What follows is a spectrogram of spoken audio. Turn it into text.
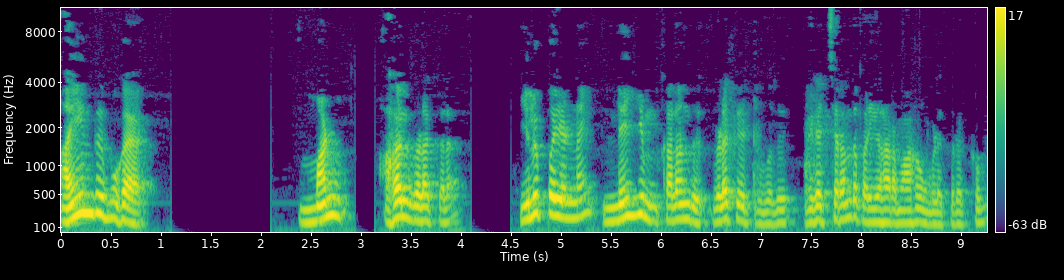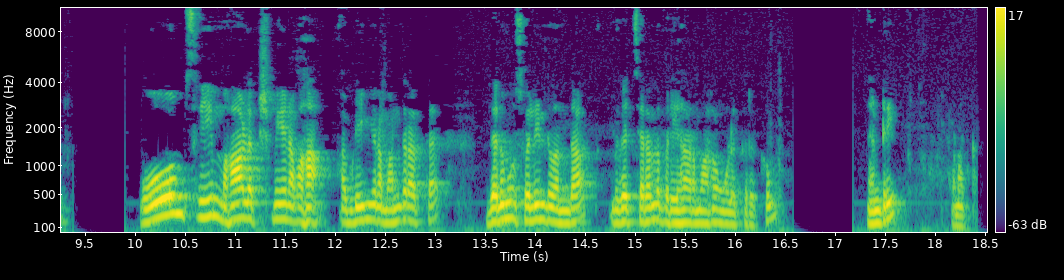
ஐந்து முக மண் அகல் விளக்கில் இலுப்பை எண்ணெய் நெய்யும் கலந்து விளக்கேற்றுவது மிகச்சிறந்த பரிகாரமாக உங்களுக்கு இருக்கும். ஓம் ஸ்ரீ மகாலட்சுமி நமகா அப்படிங்கிற மந்திரத்தை தினமும் சொல்லிட்டு வந்தால் மிகச்சிறந்த பரிகாரமாக உங்களுக்கு இருக்கும். நன்றி வணக்கம்.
